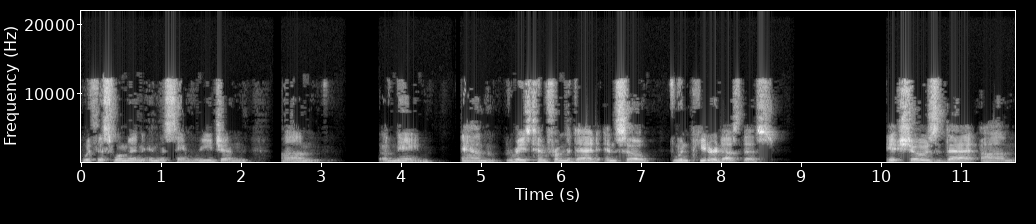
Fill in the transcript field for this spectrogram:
with this woman in the same region um, of Nain and raised him from the dead. And so when Peter does this, it shows that um,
